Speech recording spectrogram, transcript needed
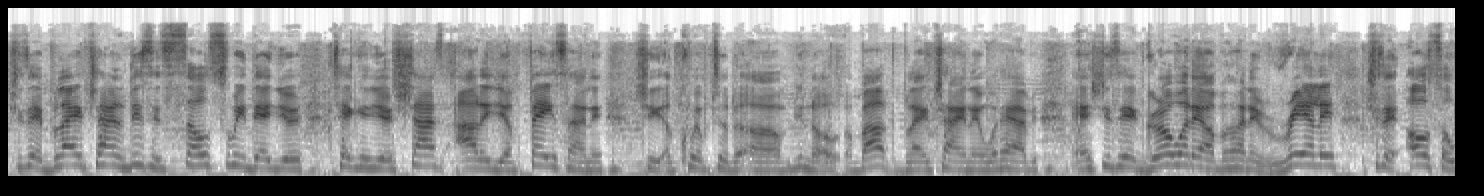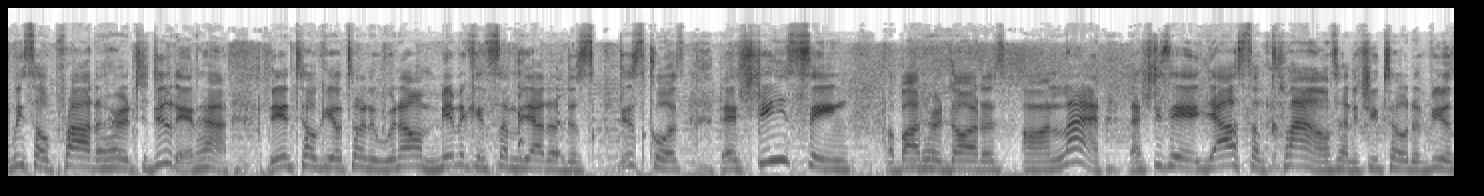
She said, Blac Chyna, this is so sweet that you're taking your shots out of your face, honey. She equipped to the, um, you know, about Blac Chyna and what have you. And she said, girl, whatever, honey, really? She said, oh, so we so proud of her to do that, huh? Then Tokyo Tony went on mimicking some of y'all the dis- discourse that she sing about her daughters online. Now, she said, y'all some clowns, honey, she told the viewers,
